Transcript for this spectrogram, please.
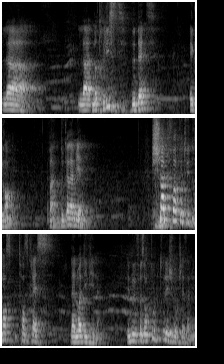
notre liste de dettes est grande. Enfin, en tout cas la mienne. Chaque fois que tu transgresses la loi divine, et nous le faisons tous les jours, chers amis,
